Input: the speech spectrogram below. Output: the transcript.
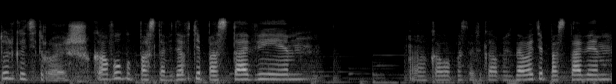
Только эти трое. Кого бы поставить? Давайте поставим... Э, кого поставить? Кого поставить? Давайте поставим...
